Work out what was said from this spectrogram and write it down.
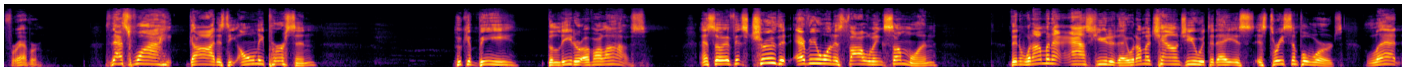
forever. That's why God is the only person who can be the leader of our lives. And so, if it's true that everyone is following someone, then what I'm going to ask you today, what I'm going to challenge you with today is, is three simple words let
